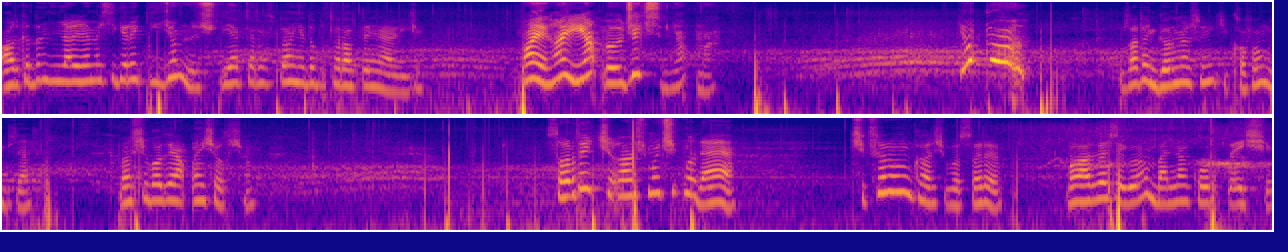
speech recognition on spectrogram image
Arkadan ilerlemesi gerek diyeceğim de şu diğer taraftan ya da bu taraftan ilerleyeceğim. Hayır hayır yapma öleceksin yapma. Yapma. Zaten görmüyor seni ki kafa mı güzel. Ben şu bug'ı yapmaya çalışacağım. Sarıda hiç karşıma çıkmadı he. Çıksana oğlum karşıma sarı. Bak arkadaşlar görüyor musun? Benden korktu eşi.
